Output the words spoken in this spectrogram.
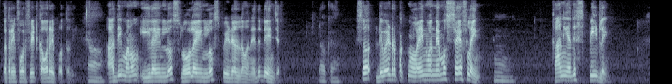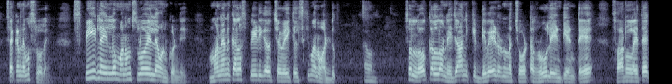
ఒక త్రీ ఫోర్ ఫీట్ కవర్ అయిపోతుంది. ఆ, అది మనం ఈ లైన్లో స్లో లైన్లో స్పీడ్ వెళ్ళడం అనేది డేంజర్ ఓకే. సో డివైడర్ పక్కన లైన్ వన్ ఏమో సేఫ్ లైన్ కానీ అది స్పీడ్ లైన్ సెకండ్ ఏమో స్లో లైన్ స్పీడ్ లైన్లో మనం స్లో వెళ్ళాం అనుకోండి మన వెనకాల స్పీడ్గా వచ్చే వెహికల్స్కి మనం అడ్డు. అవును. సో లోకల్లో నిజానికి డివైడర్ ఉన్న చోట రూల్ ఏంటి అంటే ఫారెన్లో అయితే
